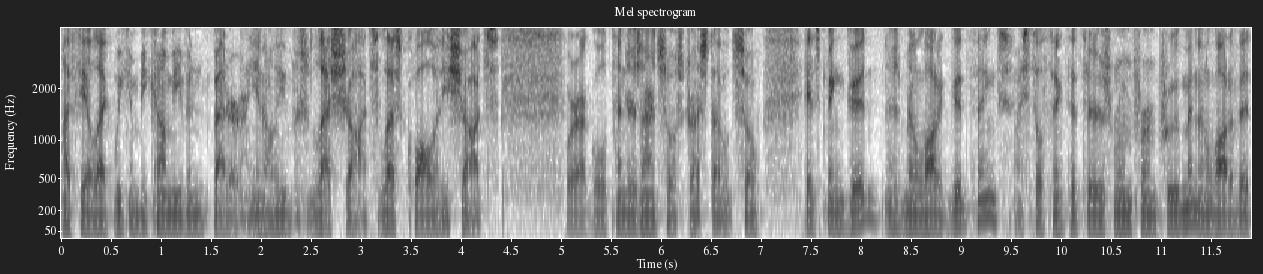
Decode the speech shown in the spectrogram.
I feel like we can become even better, you know, less shots, less quality shots, where our goaltenders aren't so stressed out. So it's been good. There's been a lot of good things. I still think that there's room for improvement, and a lot of it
